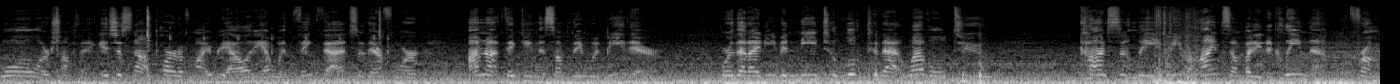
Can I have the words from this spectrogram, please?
wall or something? It's just not part of my reality. I wouldn't think that. So therefore, I'm not thinking that something would be there or that I'd even need to look to that level to constantly be behind somebody to clean them from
